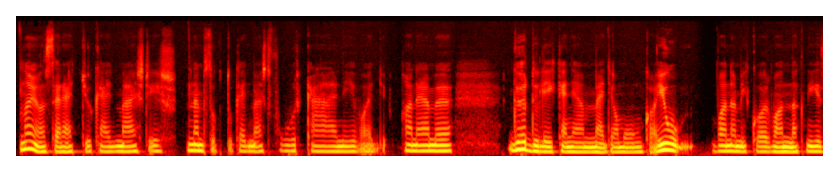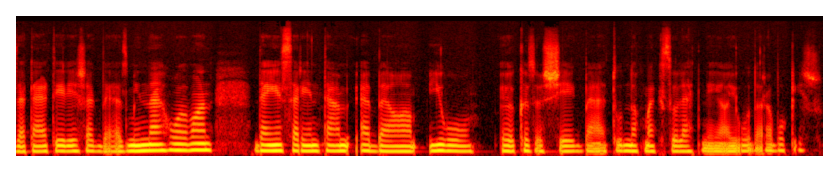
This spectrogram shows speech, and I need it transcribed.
nagyon szeretjük egymást, és nem szoktuk egymást furkálni, vagy, hanem gördülékenyen megy a munka. Jó, van, amikor vannak nézeteltérések, de ez mindenhol van, de én szerintem ebbe a jó közösségbe tudnak megszületni a jó darabok is.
